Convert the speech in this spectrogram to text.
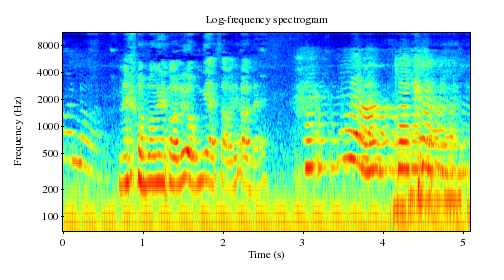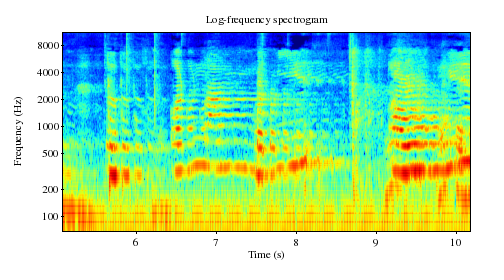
ปนหนูในผมมองในขอเรื่องเมียเช่าที่เขาไหนเนี่ยแกคือ cầu nhi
